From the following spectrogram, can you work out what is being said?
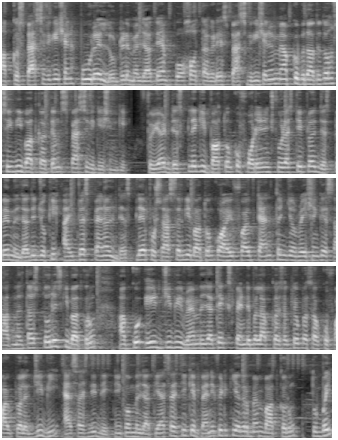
आपको स्पेसिफिकेशन पूरे लोडेड मिल जाते हैं। बहुत तगड़े स्पेसिफिकेशन में मैं आपको बता देता हूँ, सीधी बात करते हैं हम स्पेसिफिकेशन की। तो यार डिस्प्ले की बातों को fourteen inch full H plus display मिल जाती है जो कि आईपीएस पैनल डिस्प्ले प्रोसेसर की बातों को आई फाइव टेंथ जनरेशन के साथ मिलता है। स्टोरेज की बात करूँ, आपको एट जी बी रैम मिल जाती है एक्सपेंडेबल आप कर सकते हो प्लस आपको five twelve G B S D देखने को मिल जाती है। एस डी के बेनिफिट की अगर मैं बात करूँ तो भाई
